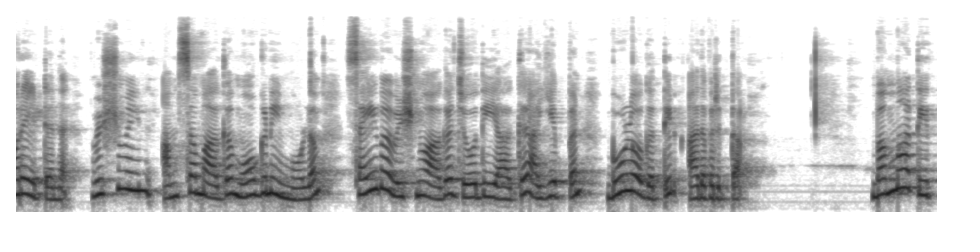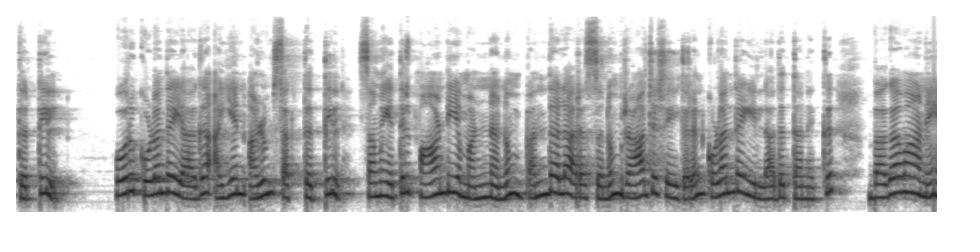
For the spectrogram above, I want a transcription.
முறையிட்டனர். விஷ்ணுவின் அம்சமாக மோகினி மூலம் சைவ விஷ்ணுவாக ஜோதியாக ஐயப்பன் பூலோகத்தில் அவதரித்தார் பம்மா தீர்த்தத்தில் ஒரு குழந்தையாக ஐயன் அழும் சக்தத்தில் சமயத்தில் பாண்டிய மன்னனும் பந்தல அரசனும் ராஜசேகரன் குழந்தை இல்லாத தனக்கு பகவானே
